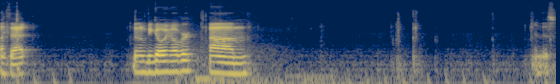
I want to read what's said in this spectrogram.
like that, that I'll be going over. Um, and this.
